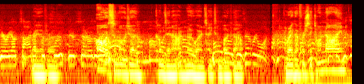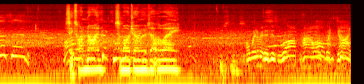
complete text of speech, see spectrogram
Rey over. Oh, and Samoa Joe comes in out of nowhere and takes them both out. Rey go for a 619. 619. Samoa Joe moves out of the way. Oh, wait a minute. Just raw power. Oh, my God.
